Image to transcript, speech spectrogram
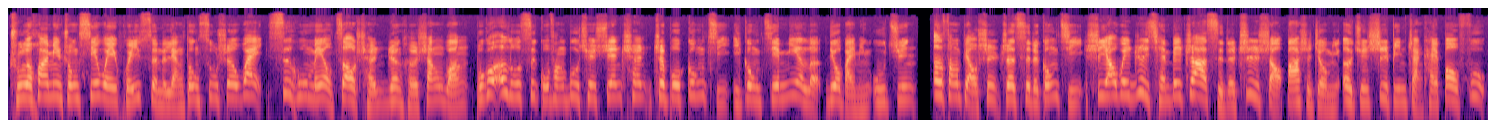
除了画面中些微毁损的两栋宿舍外，似乎没有造成任何伤亡。不过，俄罗斯国防部却宣称，这波攻击一共歼灭了六百名乌军。俄方表示，这次的攻击是要为日前被炸死的至少八十九名俄军士兵展开报复。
